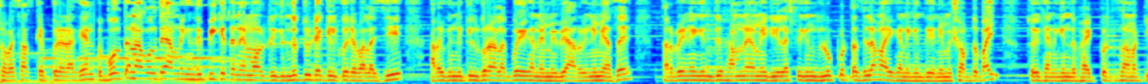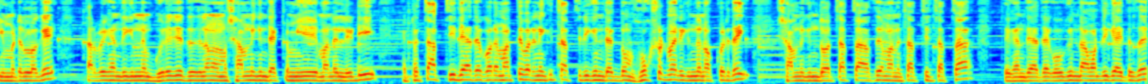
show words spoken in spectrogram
সবাই সাবস্ক্রাইব করে রাখেন। তো বলতে না বলতে আমরা কিন্তু পিকেতে নেমে অলরেডি কিন্তু দুইটা কিল করে ফেলাইছি। আরও কিন্তু কিল করা লাগবে, এখানে মেবি আরও এনিমি আছে। তারপরে এখানে কিন্তু সামনে আমি রিল্যাক্সে কিন্তু লুট করতেছিলাম, আর এখানে কিন্তু এনিমি শব্দ পাই। তো এখানে কিন্তু ফাইট করতেছে আমার টিমমেটের লগে। তারপর এখান থেকে কিন্তু ঘুরে যেতেছিলাম আমার সামনে কিন্তু একটা মেয়ে মানে লেডি একটা চাচ্চি দেখা করে। মারতে পারে নাকি চাচ্চিটি কিন্তু একদম হোকশট মেরে কিন্তু নক করে দেয়। সামনে কিন্তু ওর চাচ্চা আছে মানে চাচ্চির চাচ্চা। তো এখান দেখা যায় ও কিন্তু আমার দিকে আইতেছে।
